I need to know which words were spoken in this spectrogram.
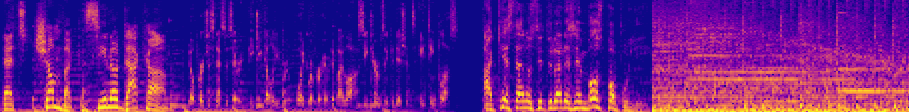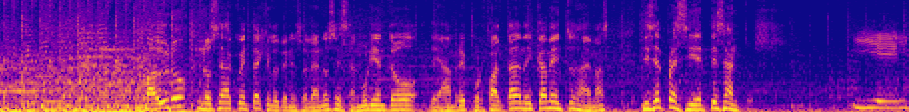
That's chumbacasino.com. No purchase necessary. BGW. Void were prohibited by law. See terms and conditions. 18 plus. Aquí están los titulares en Voz Populi. Maduro no se da cuenta de que los venezolanos se están muriendo de hambre por falta de medicamentos. Además, dice el presidente Santos. Y el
